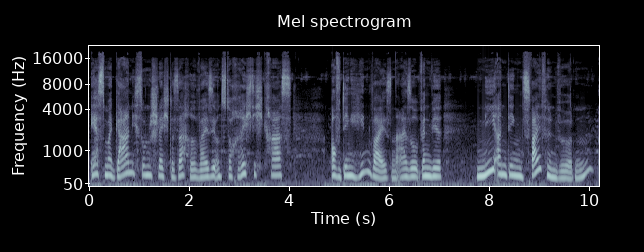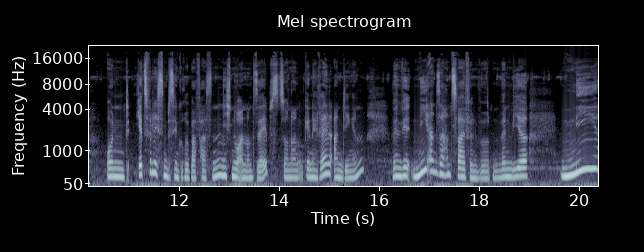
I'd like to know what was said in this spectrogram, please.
erstmal gar nicht so eine schlechte Sache, weil sie uns doch richtig krass auf Dinge hinweisen. Also wenn wir nie an Dingen zweifeln würden, und jetzt will ich es ein bisschen gröber fassen, nicht nur an uns selbst, sondern generell an Dingen. Wenn wir nie an Sachen zweifeln würden, wenn wir nie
